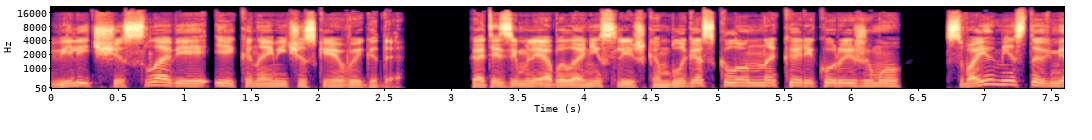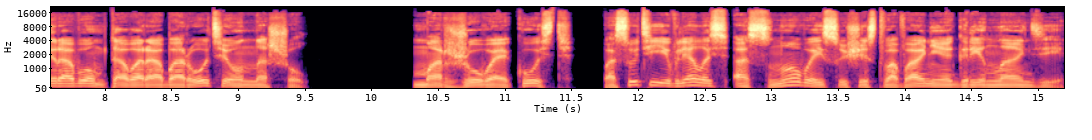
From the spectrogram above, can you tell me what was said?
велит тщеславие и экономическая выгода. Хотя земля была не слишком благосклонна к Эрику Рыжему, свое место в мировом товарообороте он нашел. Моржовая кость по сути являлась основой существования Гренландии.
